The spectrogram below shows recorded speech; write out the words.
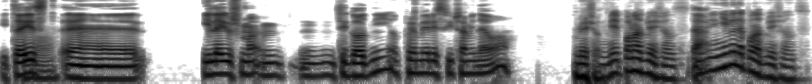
I to jest... No. E, ile już ma, tygodni od premiery Switcha minęło? Miesiąc. Mie- Ponad miesiąc. Tak. Nie- Niewiele ponad miesiąc.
